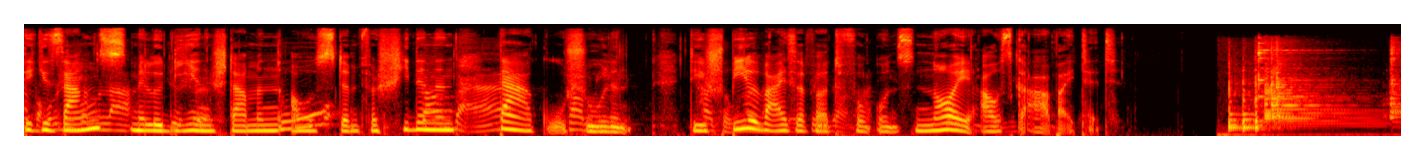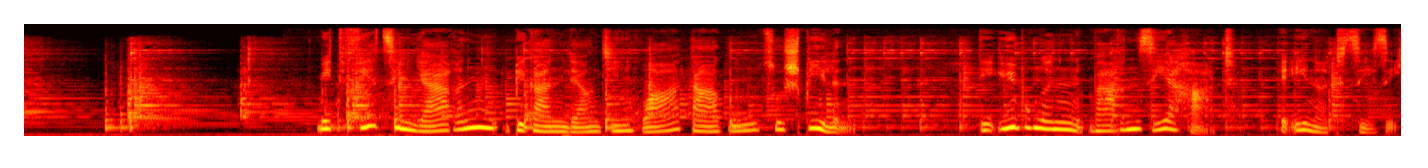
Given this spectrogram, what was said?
Die Gesangsmelodien stammen aus den verschiedenen Dagu-Schulen. Die Spielweise wird von uns neu ausgearbeitet. Mit 14 Jahren begann Liang Jinhua Dagu zu spielen. Die Übungen waren sehr hart, erinnert sie sich.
